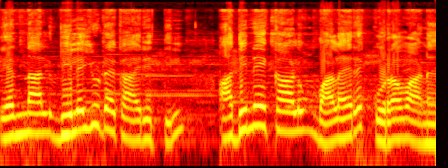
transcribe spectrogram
എന്നാൽ വിലയുടെ കാര്യത്തിൽ അതിനേക്കാളും വളരെ കുറവാണ്.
